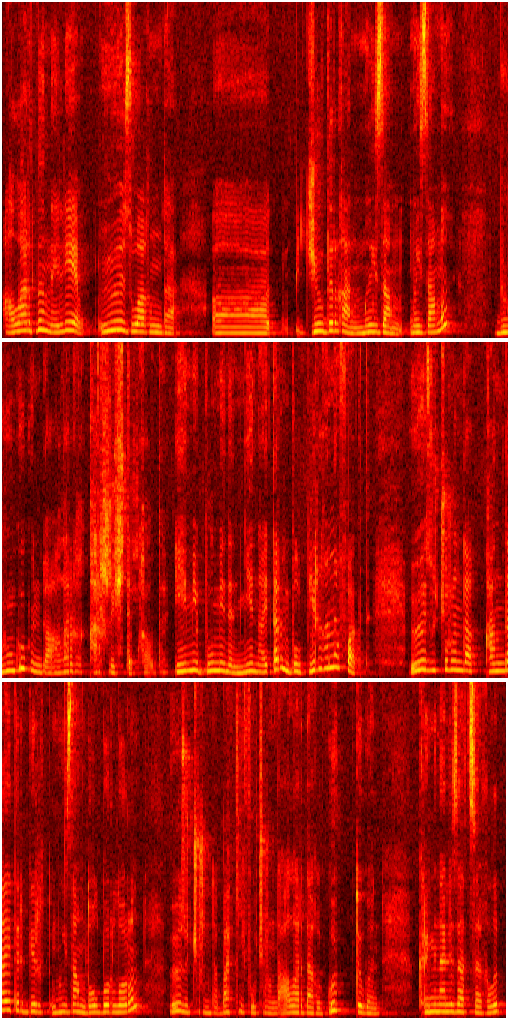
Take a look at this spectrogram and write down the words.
алардын эле өз убагында жылдырган мыйзам мыйзамы бүгүнкү күндө аларга каршы иштеп калды. Эми бул менен эмнени айтарым бул бир гана факт. Өз учурунда кандайдыр бир мыйзам долбоорлорун өз учурунда бакиев учурунда алар дагы көптөгөн криминализация кылып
